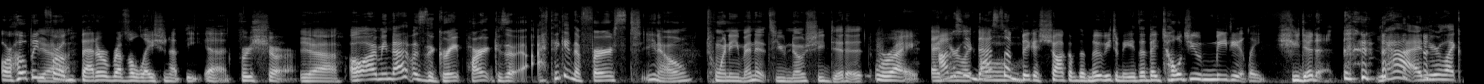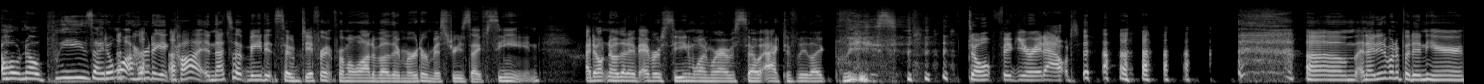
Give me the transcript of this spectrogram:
or hoping for a better revelation at the end, for sure. Yeah. Oh, I mean, that was the great part because uh, I think in the first, you know, 20 minutes, you know, she did it. Right. And Honestly, you're like, that's the "Oh." biggest shock of the movie to me that they told you immediately she did it. yeah. And you're like, oh no, please, I don't want her to get caught. And that's what made it so different from a lot of other murder mysteries I've seen. I don't know that I've ever seen one where I was so actively like, please don't figure it out. Um, and I did want to put in here,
